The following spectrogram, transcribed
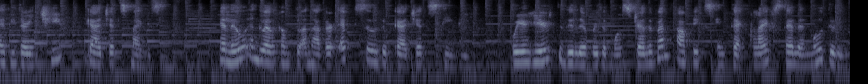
Editor-in-Chief, Gadgets Magazine. Hello and welcome to another episode of Gadgets TV. We're here to deliver the most relevant topics in tech, lifestyle, and motoring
